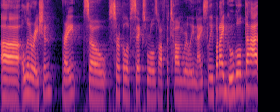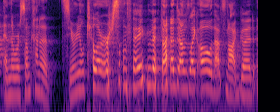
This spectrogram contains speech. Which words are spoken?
uh, alliteration, right? So circle of six rolls off the tongue really nicely. But I Googled that and there was some kind of serial killer or something that, that I was like, oh, that's not good.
